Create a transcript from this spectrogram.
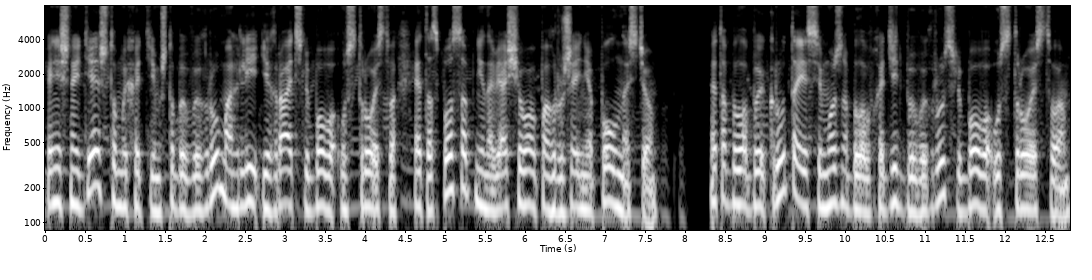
Конечная идея, что мы хотим, чтобы в игру могли играть с любого устройства. Это способ ненавязчивого погружения полностью. Это было бы круто, если можно было входить бы в игру с любого устройства.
